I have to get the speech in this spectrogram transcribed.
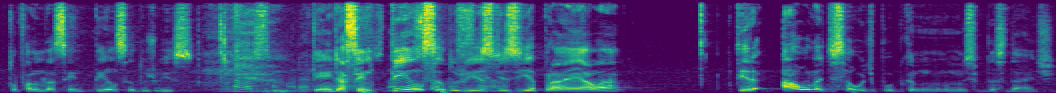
Estou falando da sentença do juiz. Entende? A sentença do juiz dizia para ela ter aula de saúde pública no, município da cidade.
